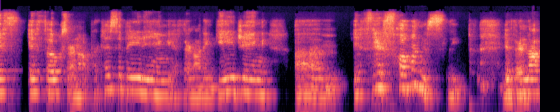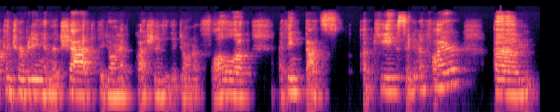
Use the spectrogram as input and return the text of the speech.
if if folks are not participating if they're not engaging um, if they're falling asleep if they're not contributing in the chat they don't have questions they don't have follow-up i think that's a key signifier. Um,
